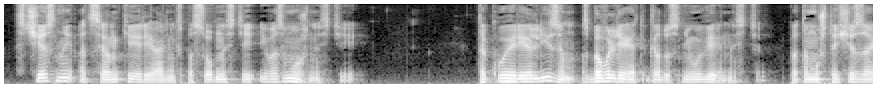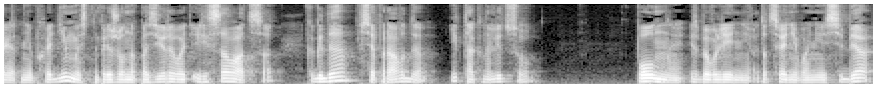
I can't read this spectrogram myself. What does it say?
– с честной оценки реальных способностей и возможностей, такой реализм сбавляет градус неуверенности, потому что исчезает необходимость напряженно позировать и рисоваться, когда вся правда и так налицо. Полное избавление от оценивания себя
